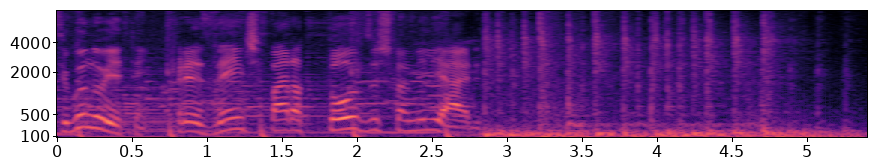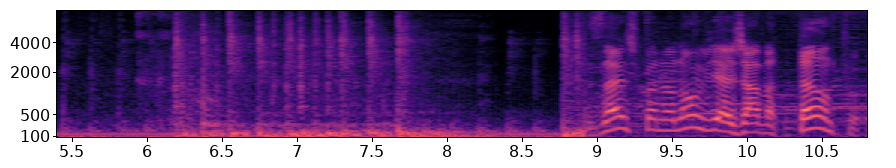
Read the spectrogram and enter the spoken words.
Segundo item, presente para todos os familiares. Antes, quando eu não viajava tanto,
